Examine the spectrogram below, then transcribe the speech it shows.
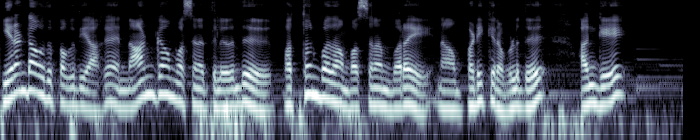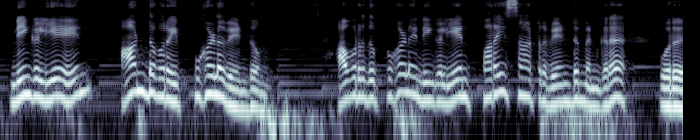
இரண்டாவது பகுதியாக நான்காம் வசனத்திலிருந்து பத்தொன்பதாம் வசனம் வரை நாம் படிக்கிற பொழுது அங்கே நீங்கள் ஏன் ஆண்டவரை புகழ வேண்டும்? அவரது புகழை நீங்கள் ஏன் பறைசாற்ற வேண்டும் என்கிற ஒரு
